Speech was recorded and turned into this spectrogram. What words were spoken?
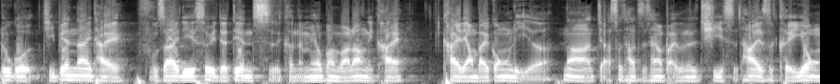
如果即便那一台福斯 ID.3 的电池可能没有办法让你开。开两百公里了，那假设它只剩下百分之七十，它也是可以用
